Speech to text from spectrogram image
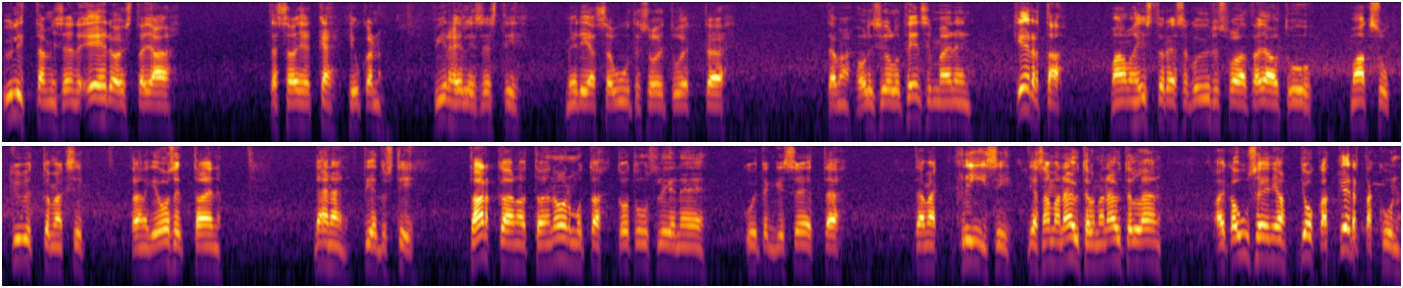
ylittämisen ehdoista. Ja tässä on ehkä hiukan virheellisesti mediassa uutisoitu, että tämä olisi ollut ensimmäinen kerta maailman historiassa, kun Yhdysvallat ajautuu maksukyvyttömäksi, tai ainakin osittain. Näinhän tietysti tarkkaan ottaen on, mutta totuus lienee kuitenkin se, että tämä kriisi ja sama näytelmä näytellään aika usein ja joka kerta, kun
